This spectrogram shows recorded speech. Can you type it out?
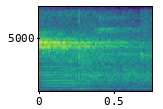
Ah.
